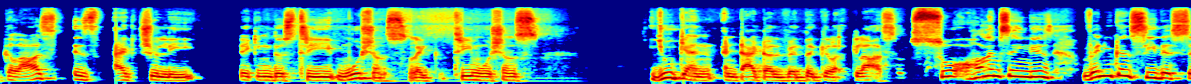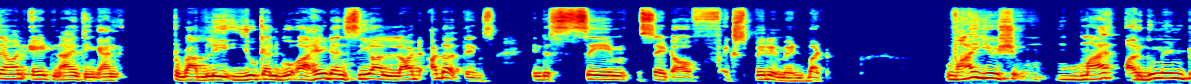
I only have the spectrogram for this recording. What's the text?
glass is actually taking those three motions like three motions you can entitle with the gla- glass. So all i'm saying is when you can see this 7 8 9 thing and probably you can go ahead and see a lot other things in the same set of experiment but why you should my argument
